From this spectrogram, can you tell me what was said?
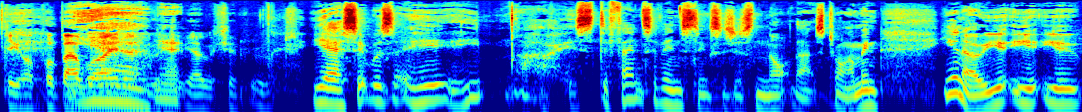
Diop or Balbuena? Yeah. You know, which- Yes, it was. He, he ah, his defensive instincts are just not that strong. I mean, you know, you, you, you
